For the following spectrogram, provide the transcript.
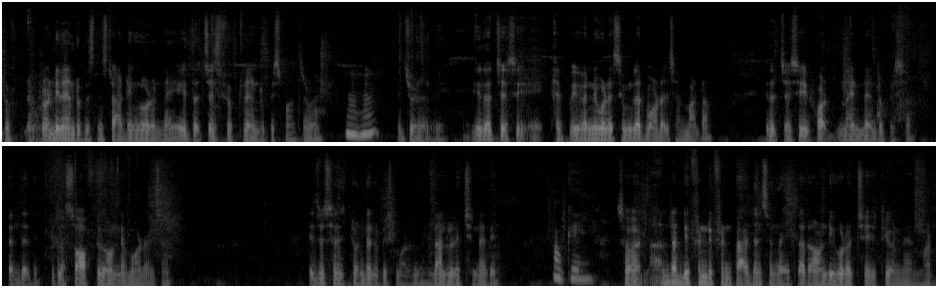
Fifty twenty nine rupees starting కూడా ఉన్నాయి. ఇది వచ్చేసి ఫిఫ్టీ నైన్ రూపీస్ మాత్రమే. చూడండి. ఇది వచ్చేసి ఇవన్నీ కూడా సిమిలర్ మోడల్స్ అనమాట ఇది వచ్చేసి ఫార్ నైంటీ నైన్ రూపీస్ పెద్దది. ఇట్లా సాఫ్ట్గా ఉండే మోడల్స్ ఇది వచ్చేసి ట్వంటీ రూపీస్ మోడల్. దాంట్లో చిన్నది. ఓకే. సో అంటే డిఫరెంట్ డిఫరెంట్ ప్యాటర్న్స్ ఉన్నాయి. ఇట్లా రౌండ్ కూడా వచ్చేటివి ఉన్నాయి అనమాట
